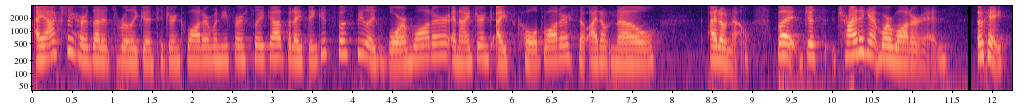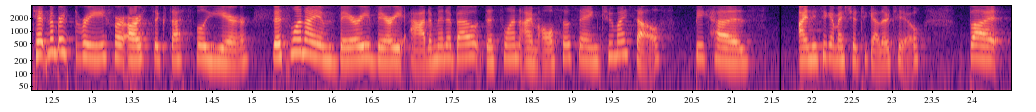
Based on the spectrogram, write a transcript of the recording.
I actually heard that it's really good to drink water when you first wake up, but I think it's supposed to be like warm water, and I drink ice cold water, so I don't know. I don't know. But just try to get more water in. Okay, tip number three for our successful year. This one I am very, very adamant about. This one I'm also saying to myself because I need to get my shit together too. But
